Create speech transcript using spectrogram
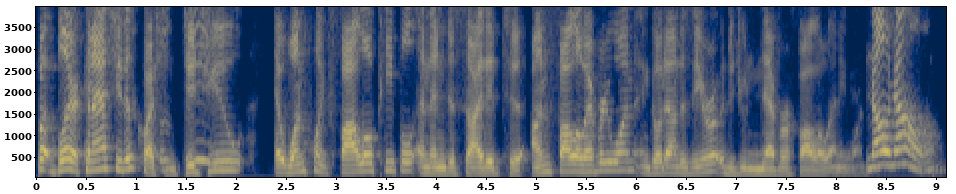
But Blair, can I ask you this question? Oh, Did you at one point follow people and then decided to unfollow everyone and go down to zero, or did you never follow anyone? No, no.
